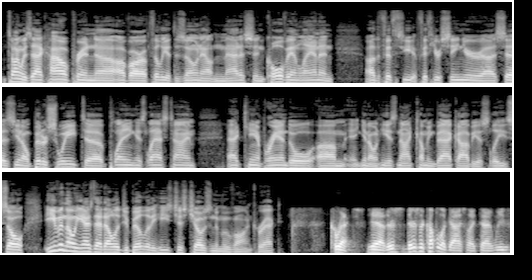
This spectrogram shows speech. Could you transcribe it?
I'm talking with Zach Heilprin uh, of our affiliate, The Zone, out in Madison. Cole Van Lanen, uh, the fifth fifth year senior, uh, says you know bittersweet uh, playing his last time at Camp Randall. Um, you know, and he is not coming back, obviously. So even though he has that eligibility, he's just chosen to move on. Correct. Correct. Yeah, there's there's a couple of guys like that. We've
